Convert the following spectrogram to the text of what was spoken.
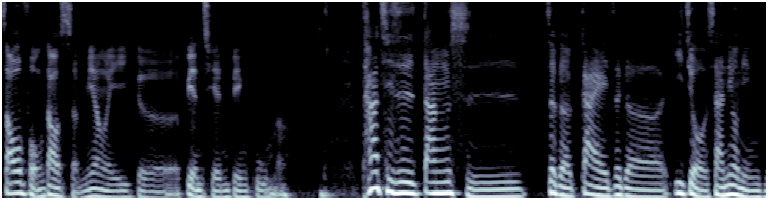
遭逢到什么样的一个变迁变故吗？他其实当时这个盖这个一九三六年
